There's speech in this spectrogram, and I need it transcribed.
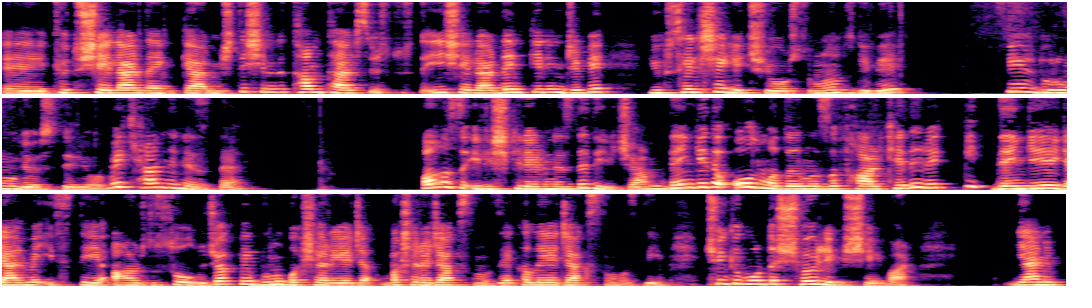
e, kötü şeyler denk gelmişti. Şimdi tam tersi üst üste iyi şeyler denk gelince bir yükselişe geçiyorsunuz gibi bir durumu gösteriyor ve kendinizde bazı ilişkilerinizde diyeceğim dengede olmadığınızı fark ederek bir dengeye gelme isteği arzusu olacak ve bunu başaracaksınız, yakalayacaksınız diyeyim. Çünkü burada şöyle bir şey var. Yani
